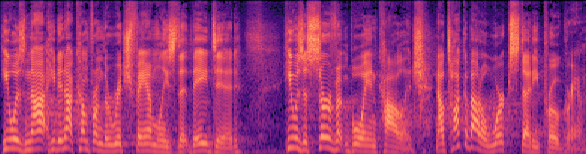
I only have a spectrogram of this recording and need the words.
He, was not, he did not come from the rich families that they did. He was a servant boy in college. Now, talk about a work study program.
